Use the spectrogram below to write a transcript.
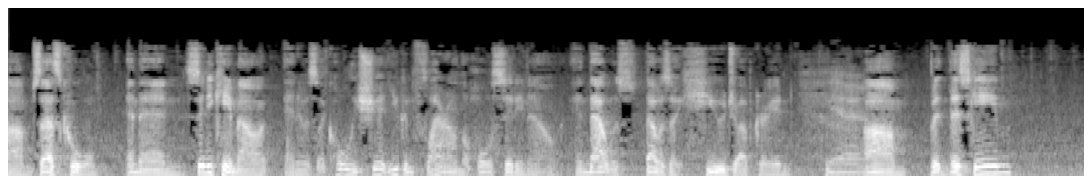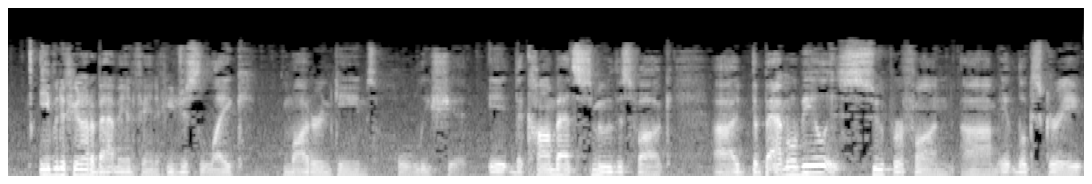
Um, so that's cool. And then City came out, and it was like, holy shit, you can fly around the whole city now, and that was that was a huge upgrade. Yeah. Um, but this game, even if you're not a Batman fan, if you just like modern games, holy shit! It the combat's smooth as fuck. Uh, the Batmobile is super fun. Um, it looks great.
